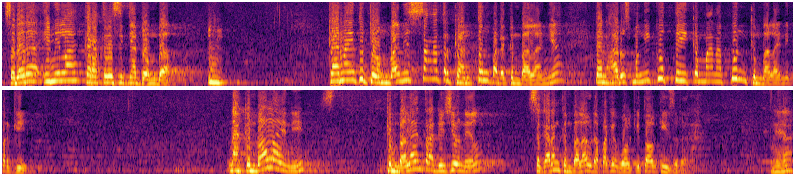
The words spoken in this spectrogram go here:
Saudara, inilah karakteristiknya domba. Karena itu domba ini sangat tergantung pada gembalanya dan harus mengikuti ke mana pun gembala ini pergi. Nah gembala ini, gembala yang tradisional, sekarang gembala udah pakai walkie-talkie saudara. Ya.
